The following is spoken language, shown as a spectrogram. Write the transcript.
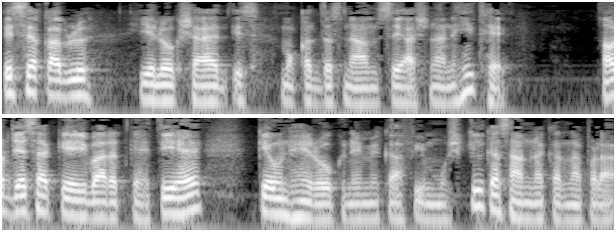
اس سے قبل یہ لوگ شاید اس مقدس نام سے آشنا نہیں تھے۔ اور جیسا کہ عبارت کہتی ہے کہ انہیں روکنے میں کافی مشکل کا سامنا کرنا پڑا۔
